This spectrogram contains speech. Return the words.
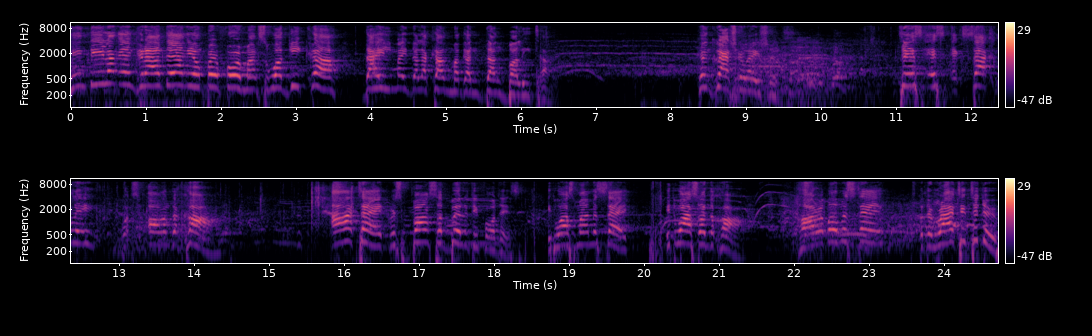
Hindi lang ang grande ang iyong performance, wagi ka dahil may dala kang magandang balita. Congratulations. This is exactly what's on the card. I take responsibility for this. It was my mistake. It was on the car. Horrible mistake, but the right thing to do.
